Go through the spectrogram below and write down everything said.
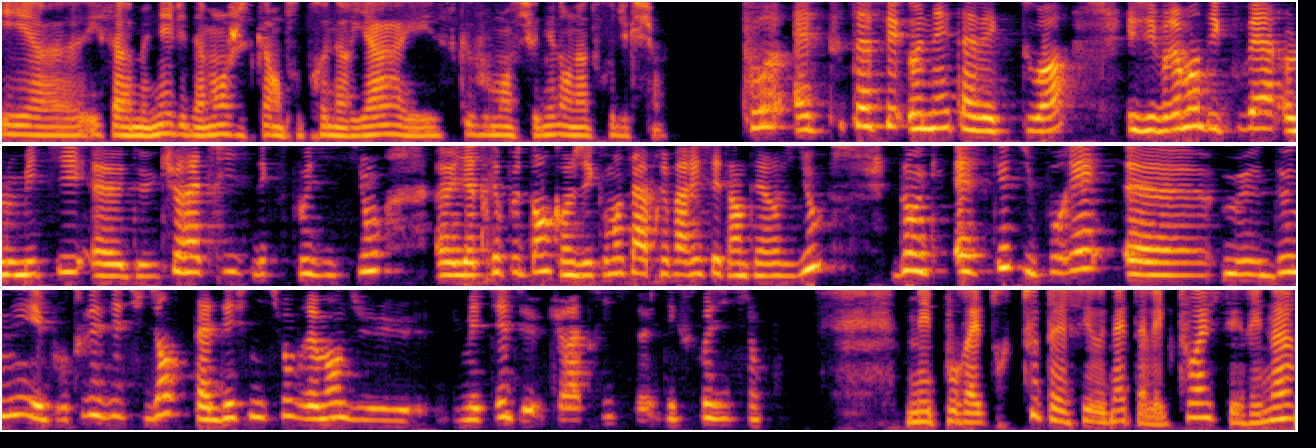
Et, et ça m'a mené évidemment jusqu'à l'entrepreneuriat et ce que vous mentionnez dans l'introduction pour être tout à fait honnête avec toi. Et j'ai vraiment découvert le métier euh, de curatrice d'exposition euh, il y a très peu de temps quand j'ai commencé à préparer cette interview. Donc, est-ce que tu pourrais euh, me donner, pour tous les étudiants, ta définition vraiment du, métier de curatrice d'exposition? Mais pour être tout à fait honnête avec toi, Serena,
